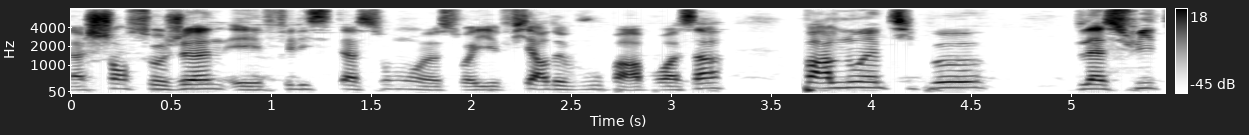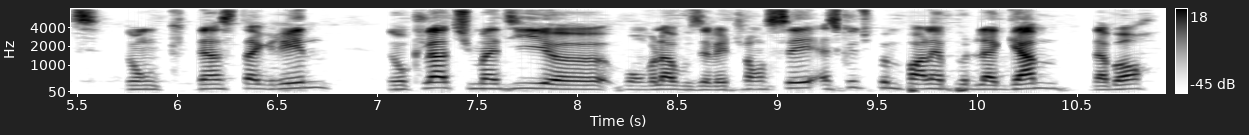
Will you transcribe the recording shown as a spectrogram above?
la chance aux jeunes et félicitations, soyez fiers de vous par rapport à ça. Parle-nous un petit peu de la suite, donc d'Instagram. Donc là, tu m'as dit, bon voilà, vous avez lancé. Est-ce que tu peux me parler un peu de la gamme d'abord?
